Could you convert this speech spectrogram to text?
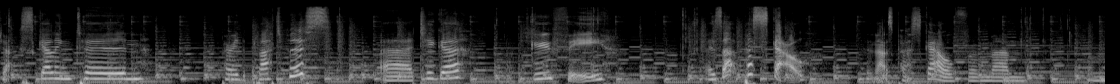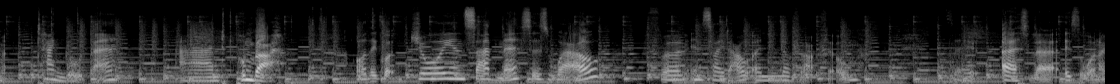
Jack Skellington. Perry the Platypus. Uh, Tigger. Goofy. Is that Pascal? I think that's Pascal from, um, from Tangled there. And Pumbaa. Oh, they've got Joy and Sadness as well from Inside Out. I love that film. So Ursula is the one I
